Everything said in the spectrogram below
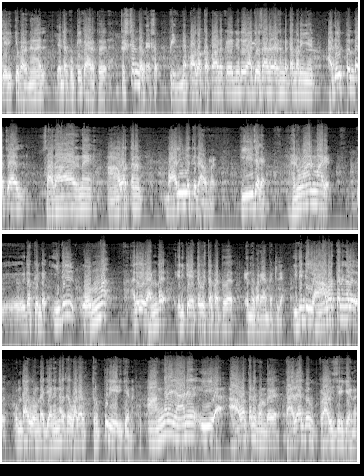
ശരിക്കു പറഞ്ഞാൽ എന്റെ കുട്ടിക്കാലത്ത് കൃഷ്ണന്റെ വേഷം. പിന്നെ ഇപ്പൊ അതൊക്കെ പാട് കഴിഞ്ഞത് ആദ്യവസാന വേഷം കെട്ടാൻ തുടങ്ങി അതിലിപ്പോ എന്താ വെച്ചാൽ സാധാരണ ആവർത്തനം ബാലീയത്തിൽ രാവണൻ കീചകൻ ഹനുമാന്മാര് ഇതൊക്കെ ഉണ്ട്. ഇതിൽ ഒന്ന് അല്ലെങ്കിൽ രണ്ട് എനിക്ക് ഏറ്റവും ഇഷ്ടപ്പെട്ടത് എന്ന് പറയാൻ പറ്റില്ല. ഇതിന്റെ ഈ ആവർത്തനങ്ങൾ ഉണ്ടാകുകൊണ്ട് ജനങ്ങൾക്ക് വളരെ തൃപ്തിയായിരിക്കുകയാണ് അങ്ങനെ ഞാൻ ഈ ആവർത്തനം കൊണ്ട് താതാത്മ്യം പ്രാപിച്ചിരിക്കുകയാണ്.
